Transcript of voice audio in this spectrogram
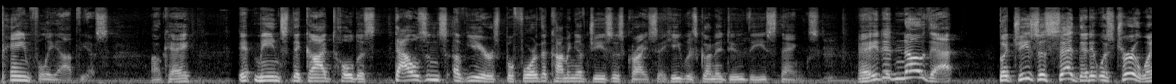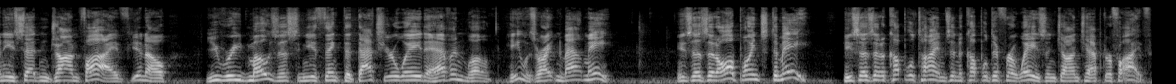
painfully obvious. Okay, it means that God told us thousands of years before the coming of Jesus Christ that He was going to do these things. And He didn't know that, but Jesus said that it was true when He said in John five, you know you read Moses and you think that that's your way to heaven. Well, he was writing about me. He says it all points to me. He says it a couple times in a couple different ways in John chapter 5.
